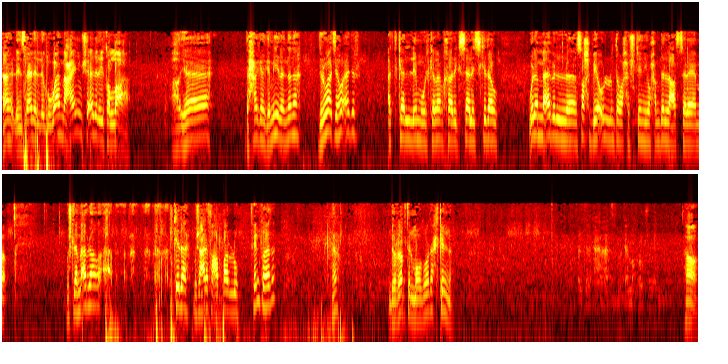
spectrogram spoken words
ها الإنسان اللي جواه معاني مش قادر يطلعها. آه ياه ده حاجة جميلة إن أنا دلوقتي أهو قادر أتكلم والكلام خارج سلس كده و... ولما أقابل صاحبي أقول له أنت وحشتني والحمد لله على السلامة. مش لما أقابله كده مش عارف أعبر له. فهمتوا هذا؟ ها؟ جربت الموضوع ده؟ احكي لنا. فانت يعني قعدت في مكان ما اخرجش منه ها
